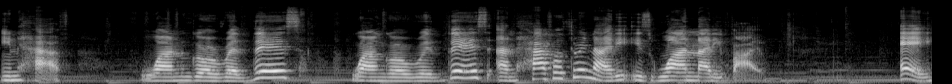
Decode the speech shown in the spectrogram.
in half. One girl read this, one girl read this, and half of 390 is 195. A.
